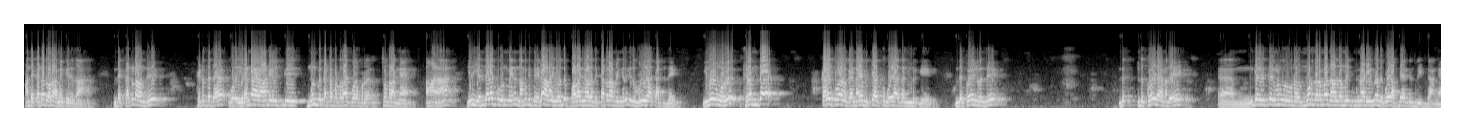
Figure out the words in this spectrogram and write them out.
அந்த கட்டடத்தோட அமைப்பு இதுதான். இந்த கட்டடம் வந்து கிட்டத்தட்ட ஒரு இரண்டாயிரம் ஆண்டுகளுக்கு முன்பு கட்டப்பட்டதாக கூறப்பட சொல்றாங்க. ஆனால் இது எந்த அளவுக்கு உண்மைன்னு நமக்கு தெரியல. ஆனால் இது வந்து பழங்காலத்து கட்டடம் அப்படிங்கிறது இது உறுதியாக காட்டுது. இதுவும் ஒரு சிறந்த கலைப்பு நயம் மிக்க கோயிலாக தான் இருந்திருக்கு. இந்த கோயில் வந்து இந்த இந்த கோயிலானது இங்கே இருக்கிறவங்க ஒரு ஒரு மூணு தரமா நாலு தலைமுறைக்கு முன்னாடி இருந்து அந்த கோயில் அப்படியே இருக்குன்னு சொல்லிட்டு இருக்காங்க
